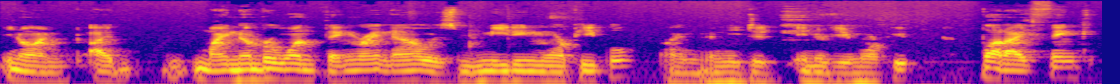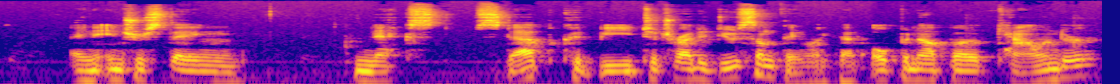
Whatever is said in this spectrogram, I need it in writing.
you know, I'm I my number one thing right now is meeting more people. I, need to interview more people. But I think an interesting next step could be to try to do something like that. Open up a calendar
